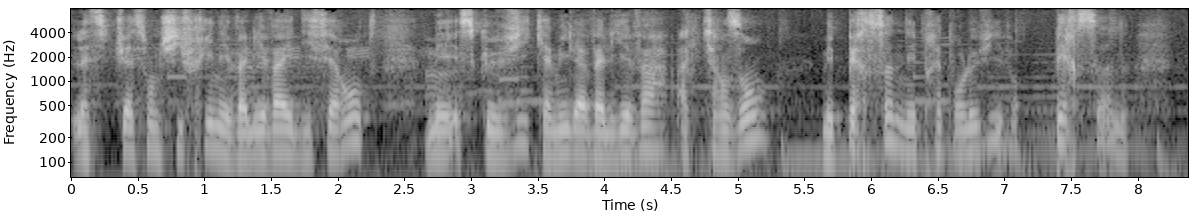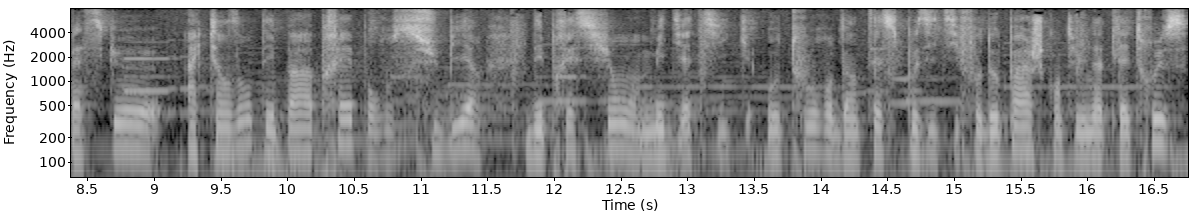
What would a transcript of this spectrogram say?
la situation de Chifrine et Valieva est différente, mais ce que vit Camila Valieva à 15 ans, mais personne n'est prêt pour le vivre. Personne. Parce que à 15 ans, t'es pas prêt pour subir des pressions médiatiques autour d'un test positif au dopage quand tu es une athlète russe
